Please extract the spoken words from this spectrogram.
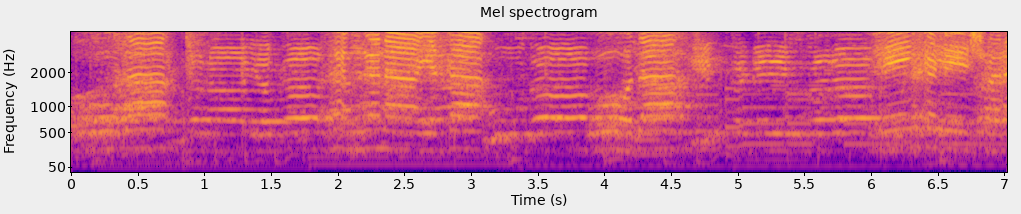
గోదా గోదా గణాయక రంగనాయక గోదా గోదా వెంకటేశ్వర వెంకటేశ్వర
